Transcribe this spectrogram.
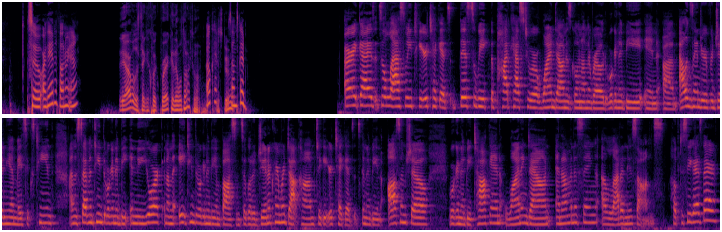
So are they on the phone right now? Yeah, well, let's take a quick break and then we'll talk to them. Okay, Let's do it. sounds good. All right, guys, it's the last week to get your tickets. This week, the podcast tour Whine Down is going on the road. We're going to be in um, Alexandria, Virginia, May 16th. On the 17th, we're going to be in New York. And on the 18th, we're going to be in Boston. So go to janakramer.com to get your tickets. It's going to be an awesome show. We're going to be talking, winding down, and I'm going to sing a lot of new songs. Hope to see you guys there.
